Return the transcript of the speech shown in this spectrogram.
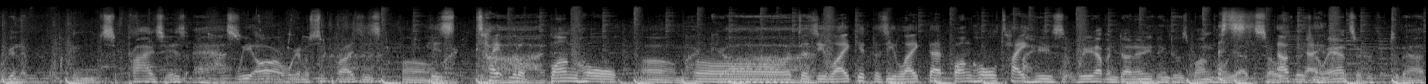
We're gonna fucking surprise his ass. We are. We're gonna surprise his Oh his tight little God. bunghole. oh my Oh, god. does he like it? Does he like that bunghole Uh, tight? He's. We haven't done anything to his bunghole yet, so there's no answer to that.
